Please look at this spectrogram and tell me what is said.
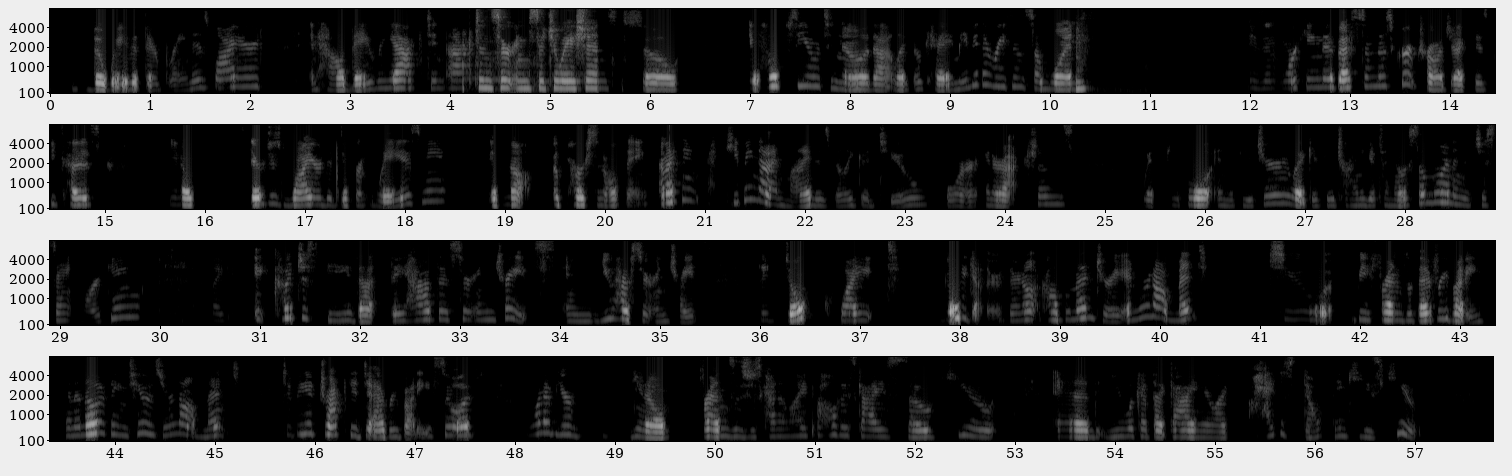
the way that their brain is wired and how they react and act in certain situations. So it helps you to know that, like, okay, maybe the reason someone isn't working their best in this group project is because, you know, they're just wired a different way as me. It's not a personal thing. And I think keeping that in mind is really good too for interactions with people in the future. Like if you're trying to get to know someone and it just ain't working, it could just be that they have those certain traits and you have certain traits that don't quite go together. They're not complementary and we're not meant to be friends with everybody. And another thing too is you're not meant to be attracted to everybody. So if one of your, you know, friends is just kind of like, oh, this guy is so cute, and you look at that guy and you're like, I just don't think he's cute.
